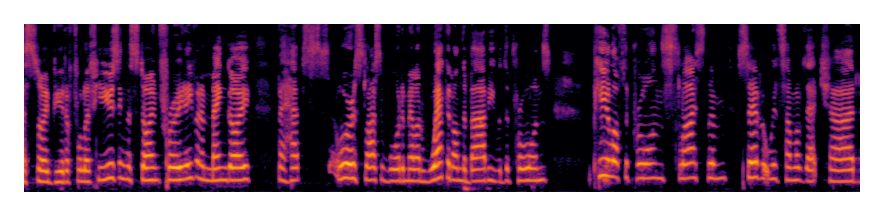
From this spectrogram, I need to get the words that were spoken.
are so beautiful. If you're using the stone fruit, even a mango, perhaps, or a slice of watermelon, whack it on the barbie with the prawns, peel off the prawns, slice them, serve it with some of that charred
